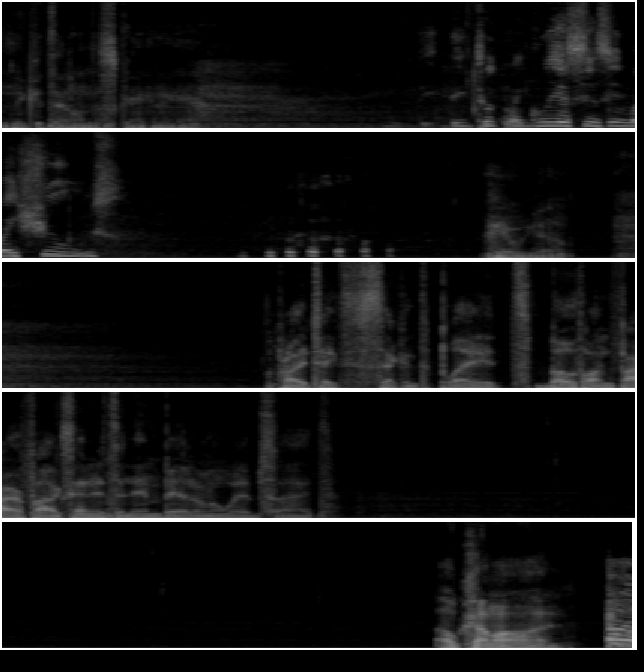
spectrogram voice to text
let me get that on the screen. They took my glasses and my shoes. Here we go. It'll probably take a second to play. It's both on Firefox and it's an embed on a website. Oh, come on. Oh,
